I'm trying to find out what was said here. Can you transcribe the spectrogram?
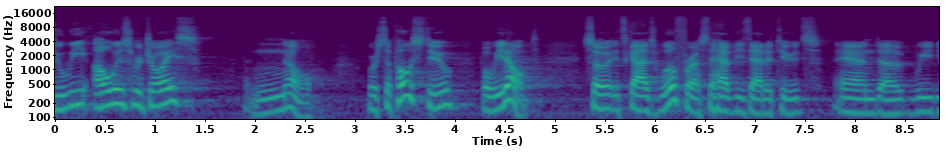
Do we always rejoice? No. We're supposed to, but we don't. So it's God's will for us to have these attitudes, and uh, we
